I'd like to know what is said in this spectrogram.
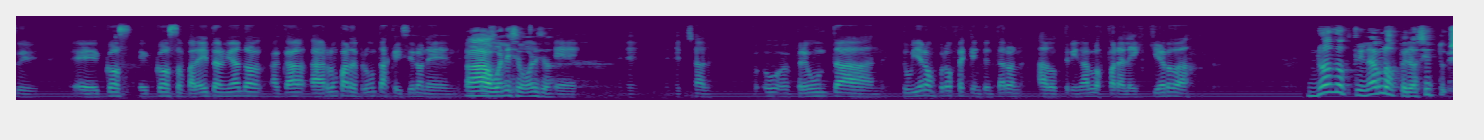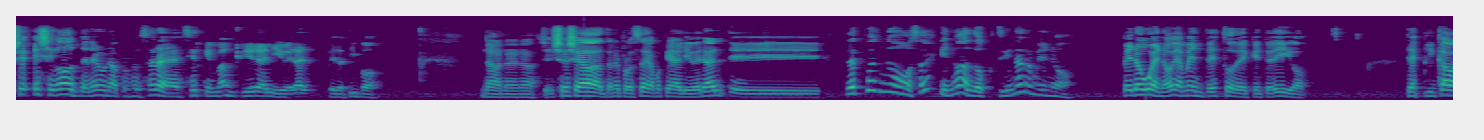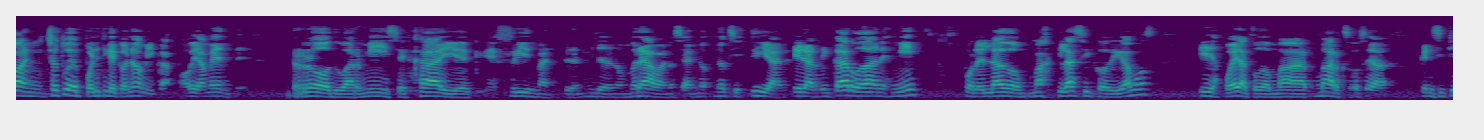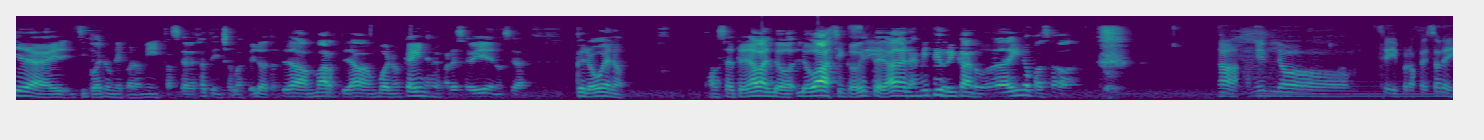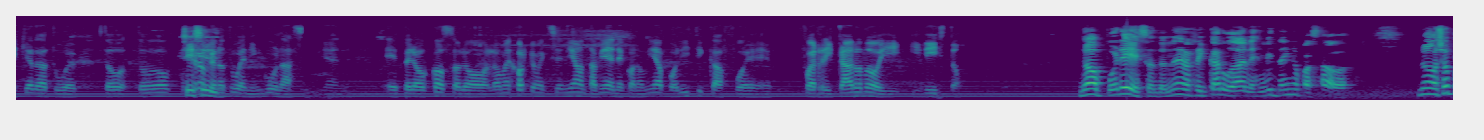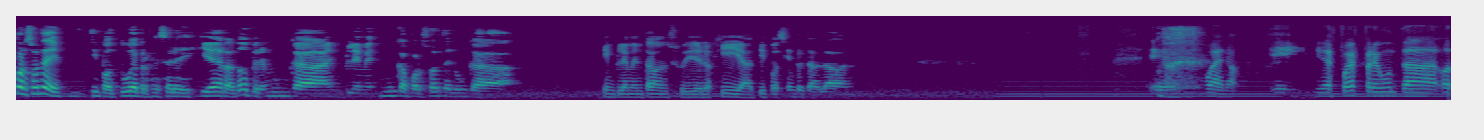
Sí. Eh, eh, coso, para ir terminando, acá agarré un par de preguntas que hicieron en. ah, buenísimo, buenísimo. Eh, en, el, chat. Preguntan: ¿tuvieron profes que intentaron adoctrinarlos para la izquierda? No adoctrinarlos, pero sí. He llegado a tener una profesora a decir que Macri era liberal, pero tipo. No, no, no. Yo, he llegado a tener profesora que Macri era liberal. Después no, ¿sabes que no? Adoctrinarme no. Pero bueno, obviamente, esto de que te digo, te explicaban, yo tuve política económica, obviamente. Rothbard, Mises, Hayek, eh, Friedman, pero ni te lo nombraban, o sea, no, existían. Era Ricardo Adam Smith por el lado más clásico, digamos, y después era todo Marx, o sea, que ni siquiera el tipo era un economista, o sea, dejate hinchar las pelotas, te daban Marx, te daban, bueno, Keynes me parece bien, o sea, pero bueno, o sea, te daban lo, básico, ¿viste? Adam Smith y Ricardo, de ahí no pasaba. No, a mí lo, Sí, profesor de izquierda tuve todo, todo creo que no tuve ninguna, bien. Eh, pero coso, lo, mejor que me enseñaron también en economía política fue, fue Ricardo y, listo. No, por eso, ¿entendés? Ricardo Dan Smith ahí no pasaba. No, yo por suerte, tipo, tuve profesores de izquierda, todo, pero nunca, nunca por suerte, nunca implementaban su ideología, tipo, siempre te hablaban. Eh, bueno, y, y, después pregunta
